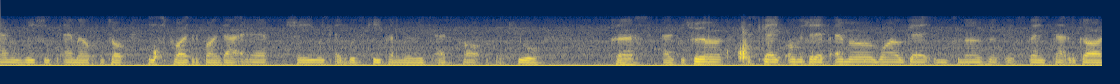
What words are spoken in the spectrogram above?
Henry reaches Emma off the top, he's surprised to find out she was able to keep her memories as part of the cure curse. As the trio escape on the ship, Emma, while getting to know explains that the guard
